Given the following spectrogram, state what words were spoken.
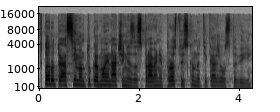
Второто, аз имам тук мои начини за справяне, просто искам да ти кажа, остави ги.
